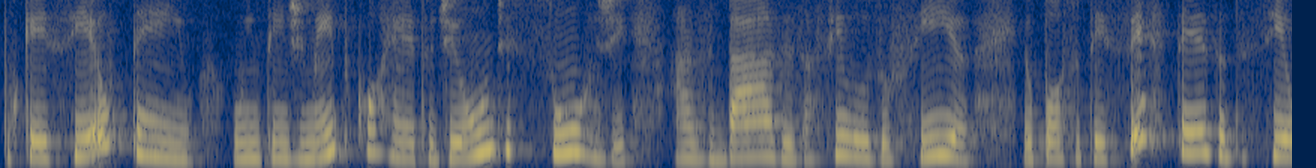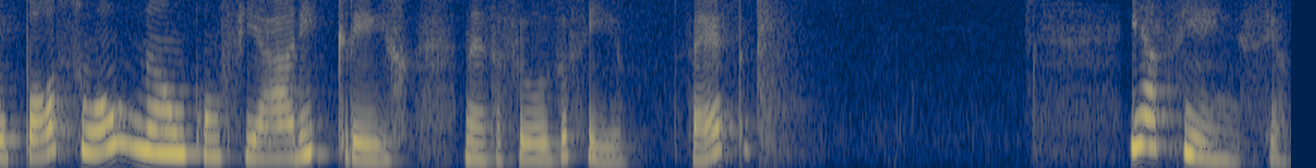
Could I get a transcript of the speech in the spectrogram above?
porque se eu tenho o entendimento correto de onde surge as bases, a filosofia, eu posso ter certeza de se eu posso ou não confiar e crer nessa filosofia, certo? E a ciência?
